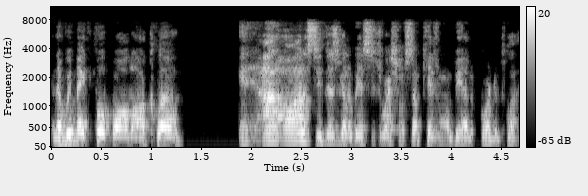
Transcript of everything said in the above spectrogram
And if we make football our club, and hon- honestly, there's going to be a situation where some kids won't be able to afford to play,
